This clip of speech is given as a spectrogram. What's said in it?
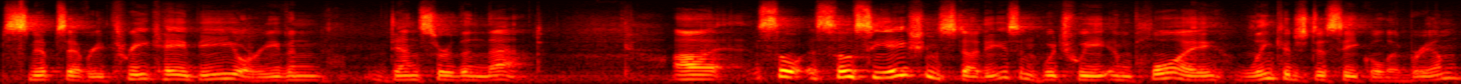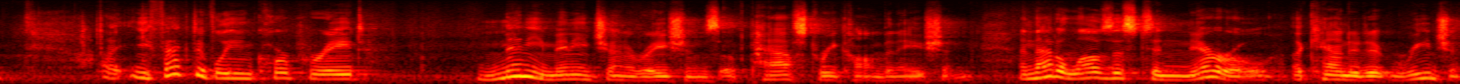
SNPs every 3 kb or even denser than that. Uh, so association studies in which we employ linkage disequilibrium uh, effectively incorporate many, many generations of past recombination. And that allows us to narrow a candidate region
